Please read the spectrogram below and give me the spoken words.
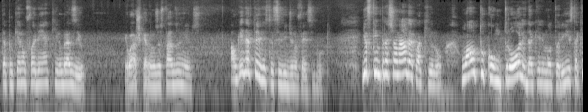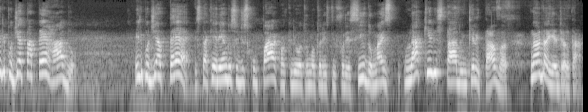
Até porque não foi nem aqui no Brasil. Eu acho que era nos Estados Unidos. Alguém deve ter visto esse vídeo no Facebook. E eu fiquei impressionada com aquilo. Um autocontrole daquele motorista, que ele podia estar até errado. Ele podia até estar querendo se desculpar com aquele outro motorista enfurecido, mas naquele estado em que ele estava, nada ia adiantar.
